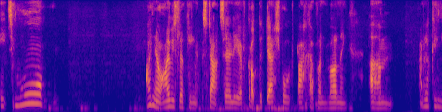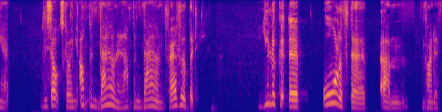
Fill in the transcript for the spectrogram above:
it's more. I know I was looking at the stats earlier. I've got the dashboard back up and running. Um, I'm looking at results going up and down and up and down for everybody. You look at the all of the um, kind of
